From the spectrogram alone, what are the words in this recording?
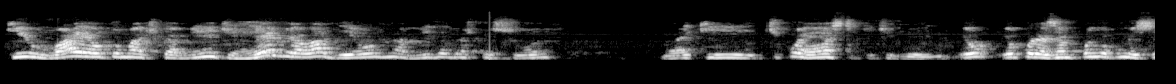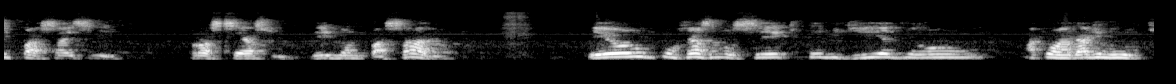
que vai automaticamente revelar Deus na vida das pessoas né, que te conhecem, que te veem. Eu, eu, por exemplo, quando eu comecei a passar esse processo desde o ano passado, eu confesso a você que teve dia de eu acordar de luto.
